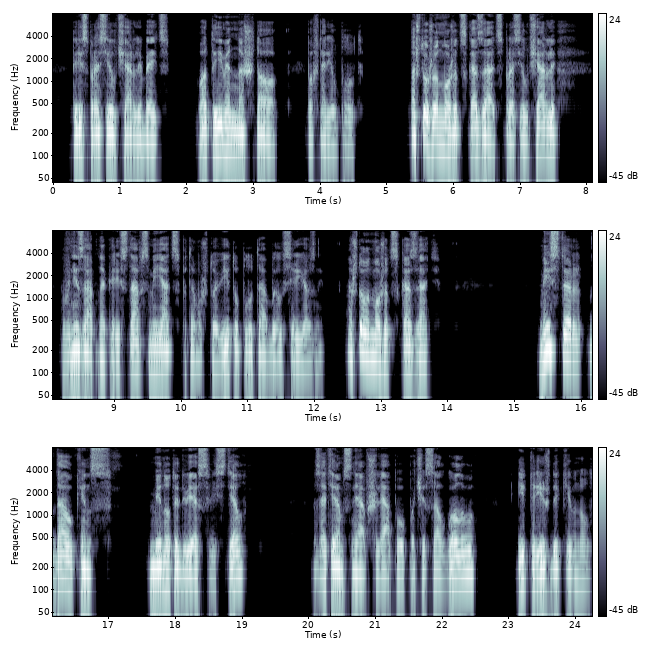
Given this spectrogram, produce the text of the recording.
— переспросил Чарли Бейтс. — Вот именно что! — повторил Плут. — А что же он может сказать? — спросил Чарли, внезапно перестав смеяться, потому что вид у Плута был серьезный. — А что он может сказать? Мистер Даукинс минуты две свистел, затем, сняв шляпу, почесал голову и трижды кивнул.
